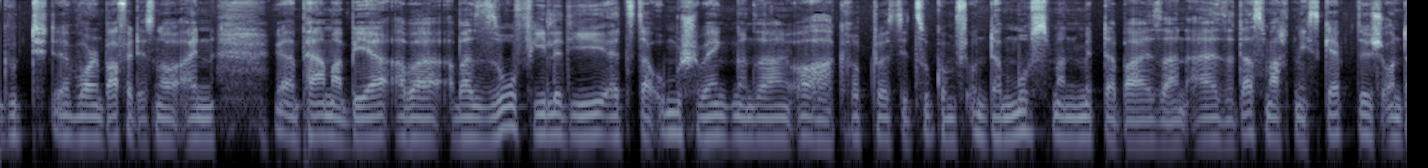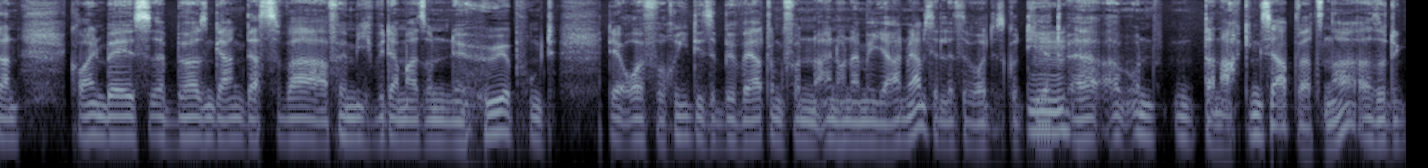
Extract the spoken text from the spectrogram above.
gut, Warren Buffett ist noch ein Permabär, aber, aber so viele, die jetzt da umschwenken und sagen, oh, Krypto ist die Zukunft und da muss man mit dabei sein. Also das macht mich skeptisch. Und dann Coinbase, äh, Börsengang, das war war für mich wieder mal so ein Höhepunkt der Euphorie, diese Bewertung von 100 Milliarden. Wir haben es ja letzte Woche diskutiert. Mhm. Äh, und danach ging es ja abwärts. Ne? Also die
